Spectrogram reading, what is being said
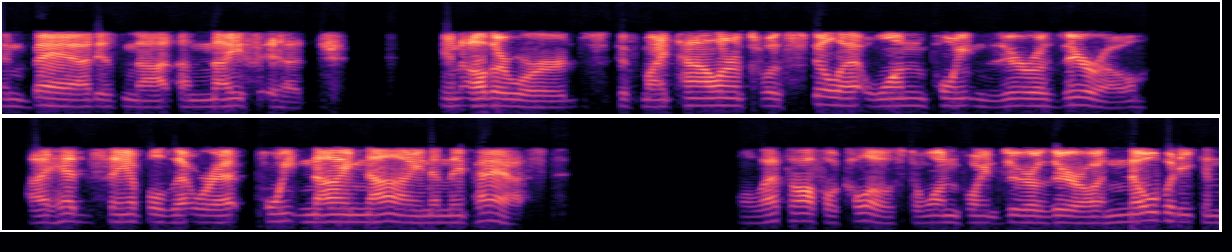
and bad is not a knife edge. In other words, if my tolerance was still at 1.00, I had samples that were at 0.99 and they passed. Well, that's awful close to 1.00, and nobody can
